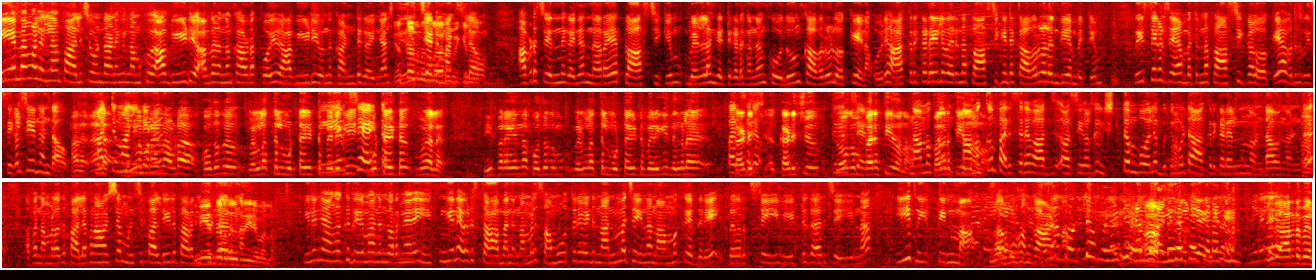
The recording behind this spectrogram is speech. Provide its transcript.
നിയമങ്ങളെല്ലാം പാലിച്ചുകൊണ്ടാണെങ്കിൽ നമുക്ക് ആ വീഡിയോ അവർ നമുക്ക് അവിടെ പോയി ആ വീഡിയോ ഒന്ന് കണ്ടു കഴിഞ്ഞാൽ തീർച്ചയായിട്ടും മനസ്സിലാവും. അവിടെ ചെന്ന് കഴിഞ്ഞാൽ നിറയെ പ്ലാസ്റ്റിക്കും വെള്ളം കെട്ടിക്കിടക്കുന്നതും കൊതുവും കവറുകളും ഒക്കെയാണ്. ഒരു ആക്രിക്കടയിൽ വരുന്ന പ്ലാസ്റ്റിക്കിന്റെ കവറുകൾ എന്ത് ചെയ്യാൻ പറ്റും? റീസൈക്കിൾ ചെയ്യാൻ പറ്റുന്ന പ്ലാസ്റ്റിക്കുകളൊക്കെ അവർ റീസൈക്കിൾ ചെയ്യുന്നുണ്ടാവും. മറ്റു മാലിന്യങ്ങൾ വെള്ളത്തിൽ മുട്ടയിട്ട് തീർച്ചയായിട്ടും. ഈ പറയുന്ന കൊതുക് വെള്ളത്തിൽ മുട്ടയിട്ട് പെരുകി നിങ്ങളെ കടിച്ച് രോഗം പരത്തിയതാണോ? നമുക്കും പരിസരവാസികൾക്കും ഇഷ്ടം പോലെ ബുദ്ധിമുട്ട് ആക്രിക്കടയിൽ നിന്ന് ഉണ്ടാവുന്നുണ്ട്. അപ്പൊ നമ്മളത് പല പ്രാവശ്യം മുനിസിപ്പാലിറ്റിയിൽ പറഞ്ഞിട്ടുണ്ട് പറഞ്ഞിട്ടുണ്ടായിരുന്നു. ഇനി ഞങ്ങൾക്ക് തീരുമാനം എന്ന് പറഞ്ഞാൽ ഇങ്ങനെ ഒരു സ്ഥാപനം നമ്മൾ സമൂഹത്തിന് വേണ്ടി നന്മ ചെയ്യുന്ന നമുക്കെതിരെ തീർച്ച ഈ വീട്ടുകാർ ചെയ്യുന്ന ഈ തിന്മ സമൂഹം കാണണം ആരുടെ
